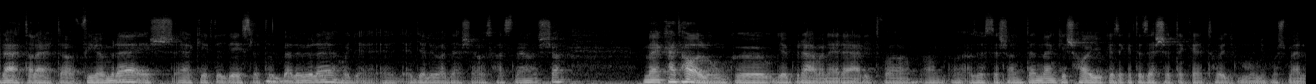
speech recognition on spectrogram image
rátalálta a filmre, és elkért egy részletet belőle, hogy egy, egy előadásához használhassa. Meg hát hallunk, ugye rá van erre állítva az összes antennánk, és halljuk ezeket az eseteket, hogy mondjuk most már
